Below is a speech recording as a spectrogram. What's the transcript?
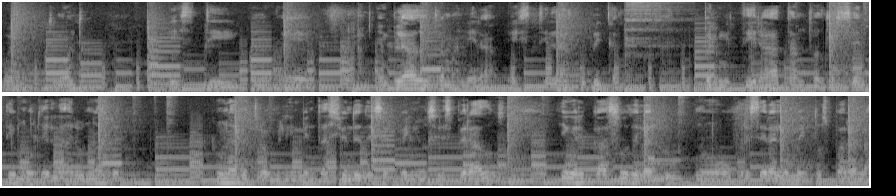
Bueno, continuando, este, eh, empleada de otra manera, este, la rúbrica permitirá tanto al docente modelar una una retroalimentación de desempeños esperados y en el caso del alumno ofrecer elementos para la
